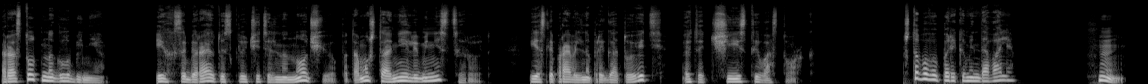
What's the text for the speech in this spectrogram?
Растут на глубине. Их собирают исключительно ночью, потому что они люминесцируют. Если правильно приготовить, это чистый восторг. Что бы вы порекомендовали?» «Хм».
